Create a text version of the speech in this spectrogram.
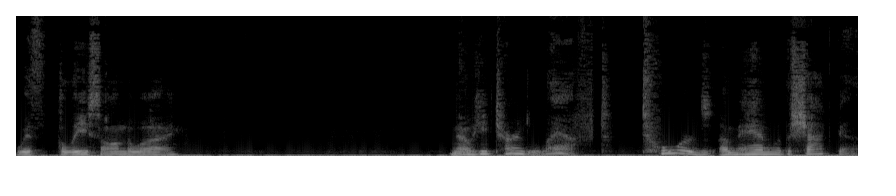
with police on the way. No, he turned left towards a man with a shotgun.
